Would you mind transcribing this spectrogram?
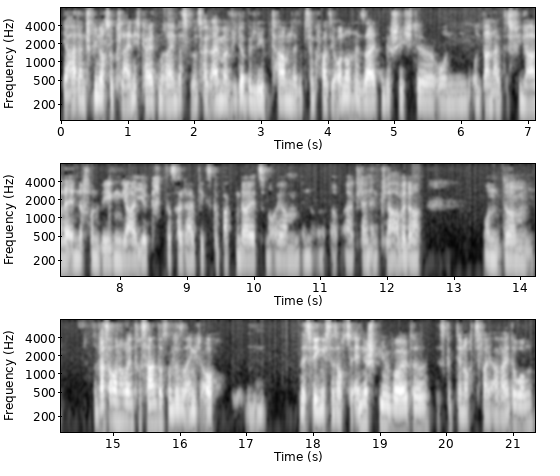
ja, dann spielen auch so Kleinigkeiten rein, dass wir uns halt einmal wiederbelebt haben. Da gibt's dann quasi auch noch eine Seitengeschichte und, und dann halt das finale Ende von wegen, ja, ihr kriegt das halt halbwegs gebacken da jetzt in eurem in eurer kleinen Enklave da. Und, ähm, und was auch noch interessant ist, und das ist eigentlich auch, weswegen ich das auch zu Ende spielen wollte, es gibt ja noch zwei Erweiterungen.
